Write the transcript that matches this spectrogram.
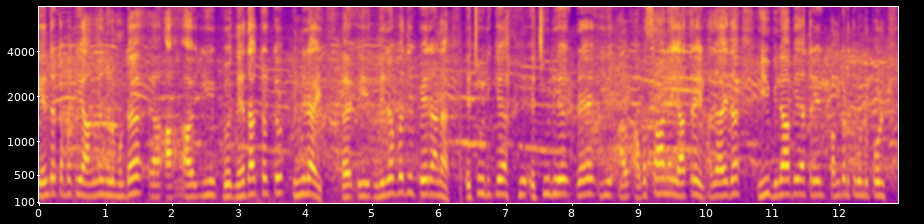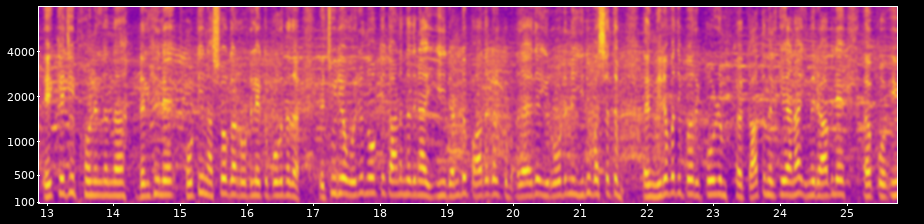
കേന്ദ്ര കമ്മിറ്റി അംഗങ്ങളുമുണ്ട്. ഈ നേതാക്കൾക്ക് പിന്നിലായി. ഈ നിരവധി പേരാണ് യെച്ചൂരിക്ക് യെച്ചൂരിയുടെ ഈ അവസാന യാത്രയിൽ അതായത് ഈ വിലാപയാത്രയിൽ പങ്കെടുത്തുകൊണ്ടിപ്പോൾ എ കെ ജി ഭവനിൽ നിന്ന് ഡൽഹിയിലെ ഫോർട്ടീൻ അശോക റോഡിലേക്ക് പോകുന്നത്. യെച്ചൂരിയെ ഒരു നോക്കി കാണുന്നതിനായി ഈ രണ്ട് പാതകൾക്കും അതായത് ഈ റോഡിന് ഇരുവശത്തും നിരവധി പേർ ഇപ്പോഴും കാത്തു നിൽക്കുകയാണ്. ഇന്ന് രാവിലെ ഈ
